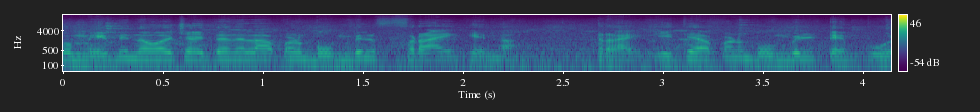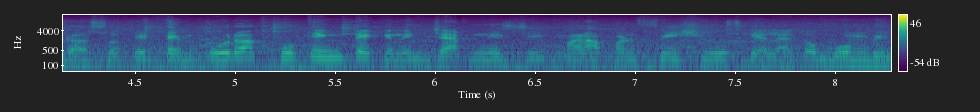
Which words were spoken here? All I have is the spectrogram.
सो मे बी नवचैतन्याला आपण बोंबिल फ्राय केला. ट्राय इथे आपण बोंबिल टेम्पुरा सो ती टेम्पुरा कुकिंग टेक्निक जॅपनीजची पण आपण फिश यूज केला आहे तो bombil.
